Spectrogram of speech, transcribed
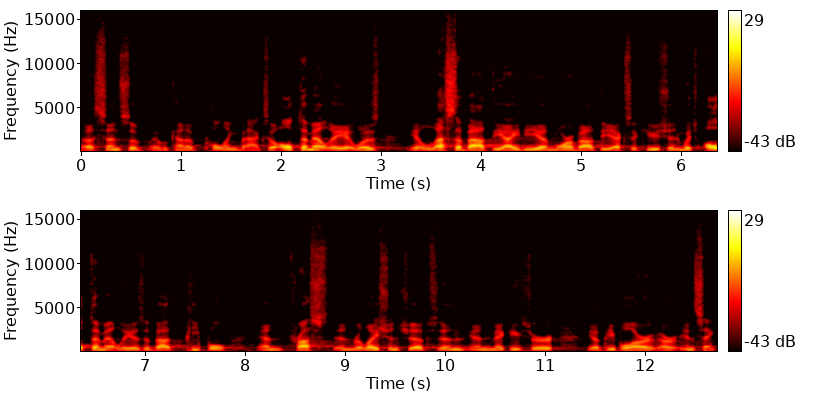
a sense of, of kind of pulling back. So ultimately, it was you know, less about the idea, more about the execution, which ultimately is about people and trust and relationships and, and making sure you know, people are, are in sync.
